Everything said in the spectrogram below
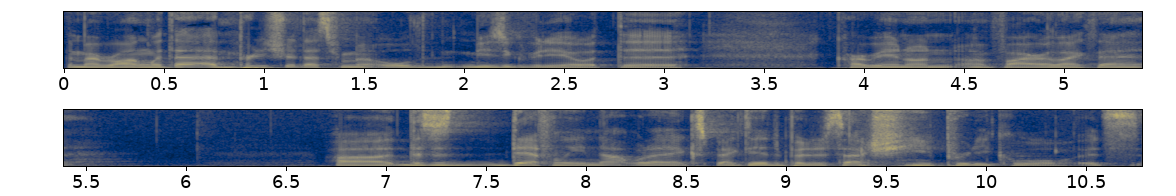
Am I wrong with that? I'm pretty sure that's from an old music video with the car being on, on fire like that. Uh, this is definitely not what I expected, but it's actually pretty cool. It's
